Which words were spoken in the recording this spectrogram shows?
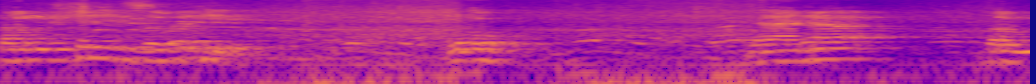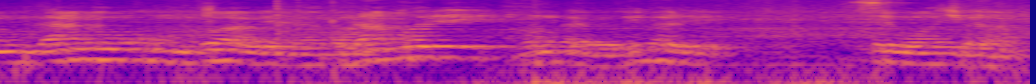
bamushikirize barire nuko nana kwa mugambe okumutwala nakonankole nomugabe webale sewakigamba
